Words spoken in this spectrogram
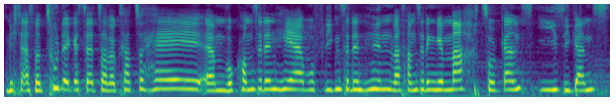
mich da erstmal zu der gesetzt habe und gesagt so, hey, ähm, wo kommen Sie denn her? Wo fliegen Sie denn hin? Was haben Sie denn gemacht? So ganz easy, ganz,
